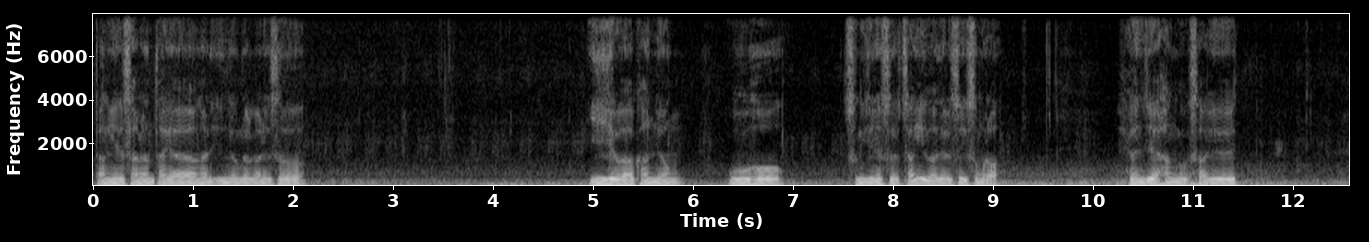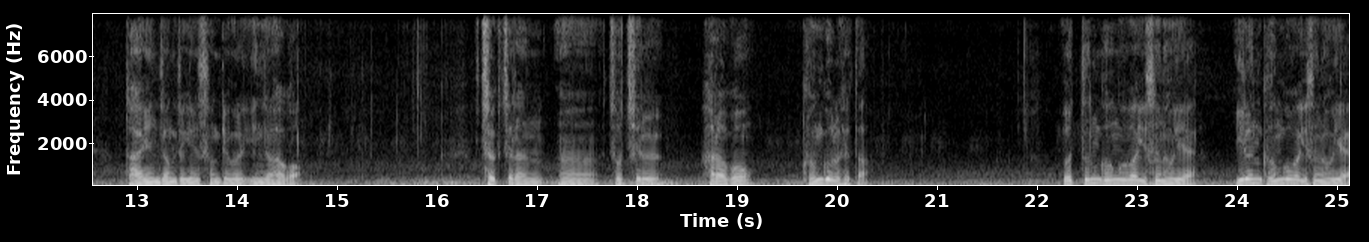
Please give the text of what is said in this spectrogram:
땅에 사는 다양한 인종들 간에서 이해와 관용, 우호, 승진에서 장애가 될 수 있으므로 현재 한국 사회의 다인종적인 성격을 인정하고 적절한 어, 조치를 하라고 권고를 했다. 어떤 근거가 있은 후에 이런 근거가 있은 후에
